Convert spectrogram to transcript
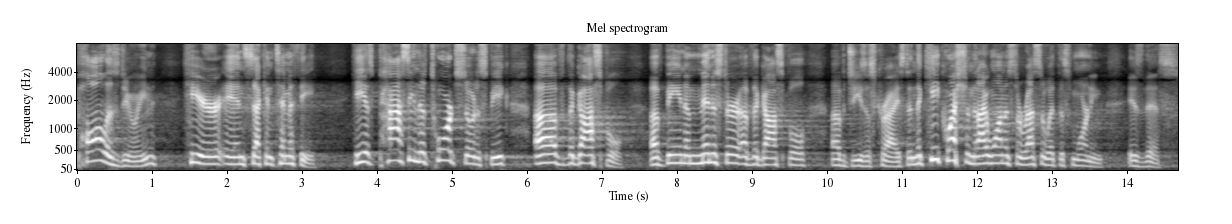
Paul is doing here in Second Timothy. He is passing the torch, so to speak, of the gospel, of being a minister of the gospel of Jesus Christ. And the key question that I want us to wrestle with this morning is this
